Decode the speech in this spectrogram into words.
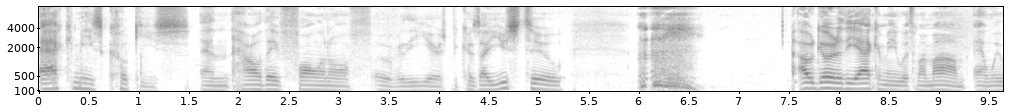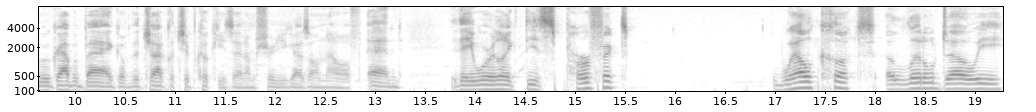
Acme's cookies and how they've fallen off over the years because I used to I would go to the Acme with my mom and we would grab a bag of the chocolate chip cookies that I'm sure you guys all know of and they were like these perfect well cooked, a little doughy,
